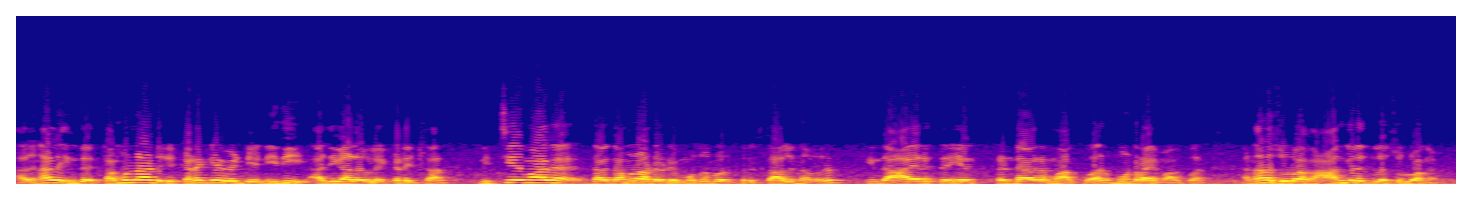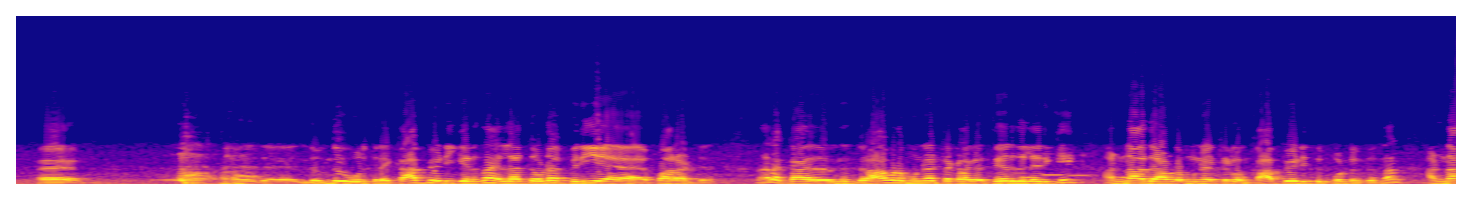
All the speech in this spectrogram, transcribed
அதனால இந்த தமிழ்நாட்டுக்கு கிடைக்க வேண்டிய நிதி அதிக அளவில் கிடைத்தால் நிச்சயமாக த- தமிழ்நாடுடைய முதல்வர் திரு ஸ்டாலின் அவர்கள் இந்த ஆயிரத்தை ஏன் ரெண்டாயிரம் ஆக்குவார் மூன்றாயிரம் ஆக்குவார். அதனால சொல்லுவாங்க ஆங்கிலத்தில் சொல்லுவாங்க இந்த வந்து ஒருத்தரை காப்பி அடிக்கிறது தான் எல்லாத்தோட பெரிய பாராட்டு. அதனால் கா வந்து திராவிட முன்னேற்ற கழக தேர்தல் அறிக்கை அண்ணா திராவிட முன்னேற்ற கழகம் காப்பி அடித்து போட்டிருக்கிறதால் அண்ணா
